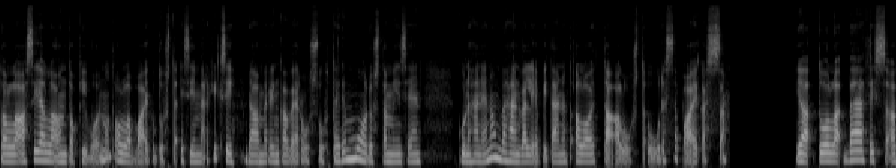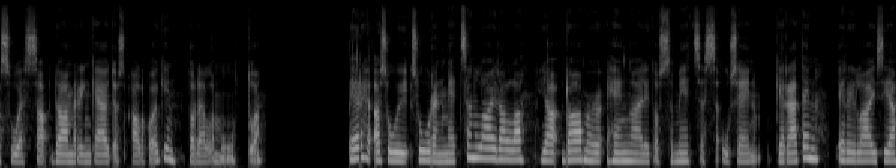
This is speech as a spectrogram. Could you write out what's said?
tuolla asialla on toki voinut olla vaikutusta esimerkiksi Dahmerin kaveruussuhteiden muodostamiseen, kun hänen on vähän väliä pitänyt aloittaa alusta uudessa paikassa. Ja tuolla Bathissa asuessa Dahmerin käytös alkoikin todella muuttua. Perhe asui suuren metsän laidalla ja Dahmer hengaili tuossa metsässä usein keräten erilaisia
